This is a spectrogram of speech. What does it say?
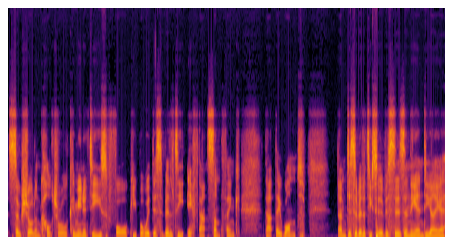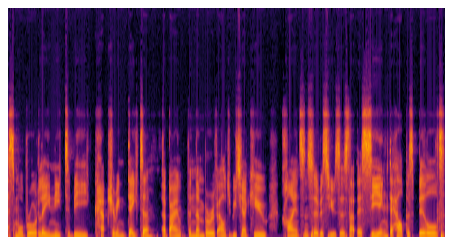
social and cultural communities for people with disability if that's something that they want. Um, disability services and the NDIS more broadly need to be capturing data about the number of LGBTIQ clients and service users that they're seeing to help us build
